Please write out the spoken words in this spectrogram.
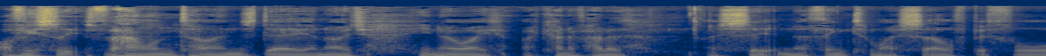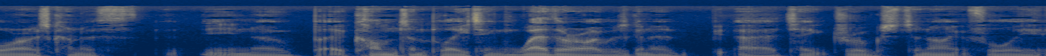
obviously it's Valentine's Day, and I, you know, I, I kind of had a, a sit and a think to myself before I was kind of, you know, contemplating whether I was going to uh, take drugs tonight for you,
